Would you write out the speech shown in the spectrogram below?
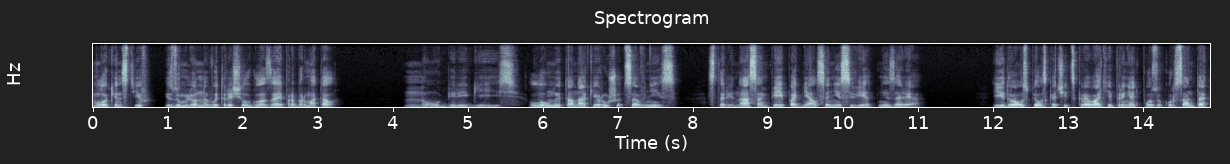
Млокин Стив изумленно вытаращил глаза и пробормотал. «Ну, берегись. Луны Танаки рушатся вниз. Старина Сампей поднялся ни свет, ни заря». И едва успел скачать с кровати и принять позу курсанта,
